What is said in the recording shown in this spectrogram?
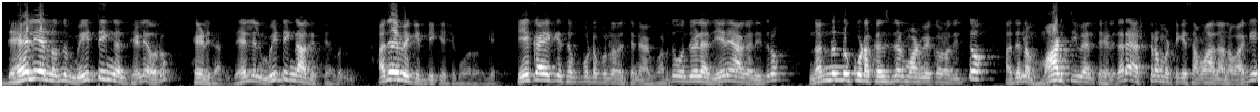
ದೆಹಲಿಯಲ್ಲಿ ಒಂದು ಮೀಟಿಂಗ್ ಅಂತ ಹೇಳಿ ಅವರು ಹೇಳಿದ್ದಾರೆ. ದೆಹಲಿಯಲ್ಲಿ ಮೀಟಿಂಗ್ ಆಗುತ್ತೆ ಅನ್ನೋದು. ಅದೇ ಬೇಕಿತ್ತು ಡಿ ಕೆ ಶಿವಕುಮಾರ್ ಅವರಿಗೆ. ಏಕಾಏಕಿ ಸಂಪುಟ ಪುನರಚನೆ ಆಗಬಾರ್ದು. ಒಂದು ವೇಳೆ ಅದೇನೇ ಆಗದಿದ್ದರೂ ನನ್ನನ್ನು ಕೂಡ ಕನ್ಸಿಡರ್ ಮಾಡಬೇಕು ಅನ್ನೋದಿತ್ತು, ಅದನ್ನು ಮಾಡ್ತೀವಿ ಅಂತ ಹೇಳಿದ್ದಾರೆ. ಅಷ್ಟರ ಮಟ್ಟಿಗೆ ಸಮಾಧಾನವಾಗಿ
